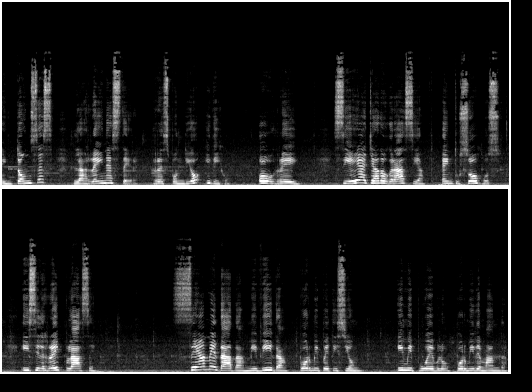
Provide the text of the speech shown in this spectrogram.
Entonces la reina Esther respondió y dijo, Oh rey, si he hallado gracia en tus ojos, y si el rey place, séame dada mi vida por mi petición y mi pueblo por mi demanda,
